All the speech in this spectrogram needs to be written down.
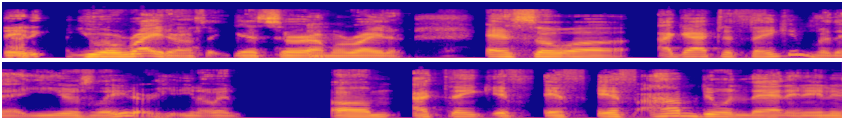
You're a writer. I was like, Yes, sir, I'm a writer. And so uh I got to thank him for that years later. You know, and um I think if if if I'm doing that in any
